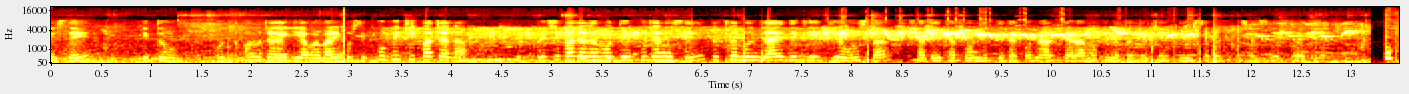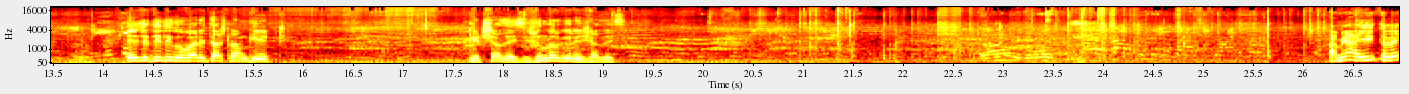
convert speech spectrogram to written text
নিছে, কিন্তু অন্য জায়গায় গিয়ে আবার বাড়ি করছি। খুবই চিপা জায়গা। ওই চিপা জায়গার মধ্যে পূজা নিছে। তো চলুন যাই দেখি কি অবস্থা। সাথেই থাকুন, দেখতে থাকুন। আর যারা নতুন নতুন দেখছেন এই যে দিদি গো বাড়িতে আসলাম গেট গেট সাজাইছি সুন্দর করে সাজাইছি। আমি আহি তাহলে?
